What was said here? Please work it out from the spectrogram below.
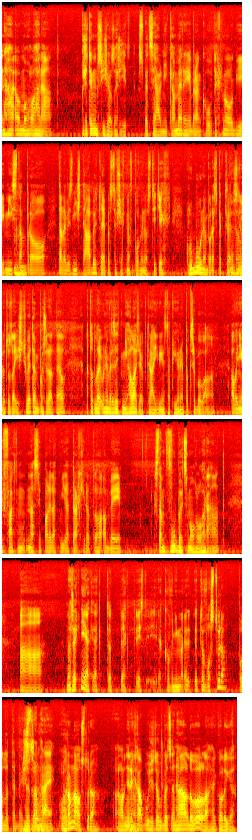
NHL mohla hrát. Protože ty musíš jo, zařídit speciální kamery, brankovou technologii, místa mm-hmm. pro televizní štáby, to je prostě všechno v povinnosti těch klubů, nebo respektive Jasně. toho, kdo to zajišťuje, ten pořadatel. A tohle je univerzitní hala, že, jo, která nikdy nic takového nepotřebovala. A oni fakt nasypali takovýhle prachy do toho, aby tam vůbec mohlo hrát. A no řekni, jak, jak to, jak, jako vním, je to ostuda podle tebe, že se to tam hraje? Ohromná ostuda. A hlavně nechápu, že to vůbec NHL dovolila jako liga.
